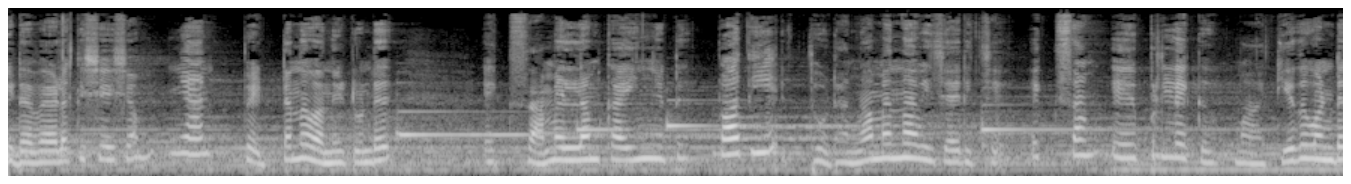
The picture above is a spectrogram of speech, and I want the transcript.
ഇടവേളയ്ക്ക് ശേഷം ഞാൻ പെട്ടെന്ന് വന്നിട്ടുണ്ട്. എക്സാം എല്ലാം കഴിഞ്ഞിട്ട് പതിയെ തുടങ്ങാമെന്നാ വിചാരിച്ച് എക്സാം ഏപ്രിലേക്ക് മാറ്റിയതുകൊണ്ട്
